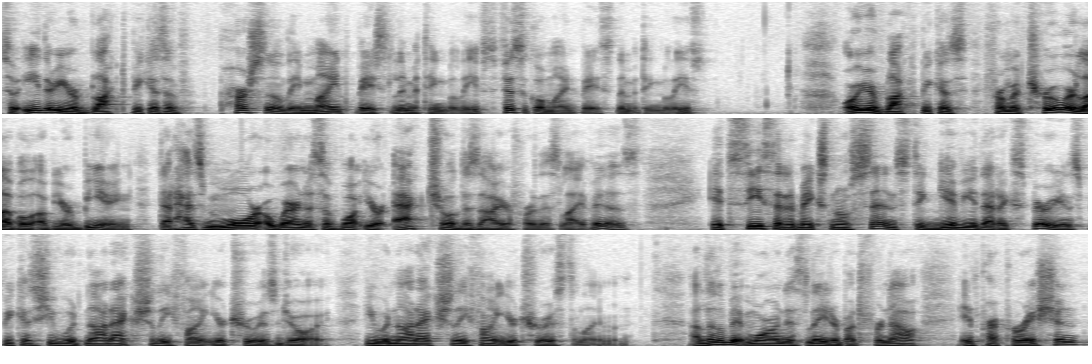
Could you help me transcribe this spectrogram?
So either you're blocked because of personally mind-based limiting beliefs, physical mind-based limiting beliefs, or you're blocked because from a truer level of your being that has more awareness of what your actual desire for this life is, it sees that it makes no sense to give you that experience because you would not actually find your truest joy. You would not actually find your truest alignment. A little bit more on this later, but for now, in preparation,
